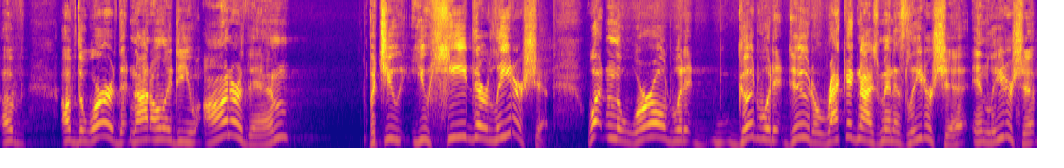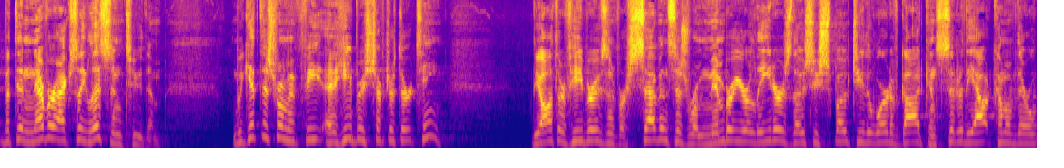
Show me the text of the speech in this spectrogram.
of, of the word that not only do you honor them, but you, you heed their leadership. What in the world would it good would it do to recognize men as leadership in leadership, but then never actually listen to them? We get this from uh, Hebrews chapter 13. The author of Hebrews in verse 7 says, Remember your leaders, those who spoke to you the word of God, consider the outcome of their,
